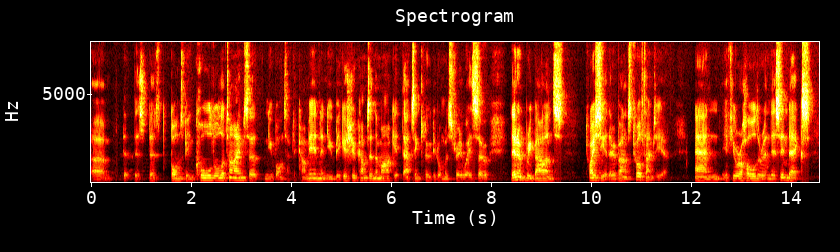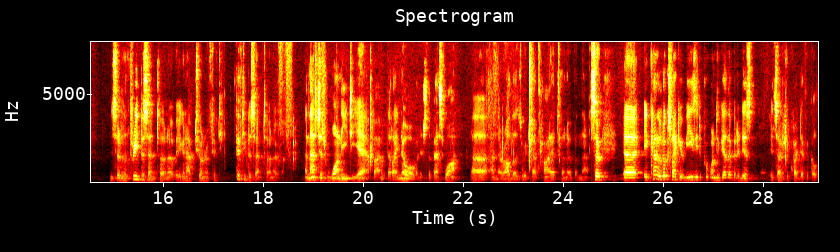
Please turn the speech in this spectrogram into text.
um, there's, there's, bonds being called all the time, so new bonds have to come in, a new big issue comes in the market, that's included almost straight away. So they don't rebalance twice a year, they rebalance 12 times a year. And if you're a holder in this index, instead of the 3% turnover, you're going to have 250 50% turnover. And that's just one ETF uh, that I know of, and it's the best one. Uh, and there are others which have higher turnover than that. So uh, it kind of looks like it would be easy to put one together, but it isn't. It's actually quite difficult.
